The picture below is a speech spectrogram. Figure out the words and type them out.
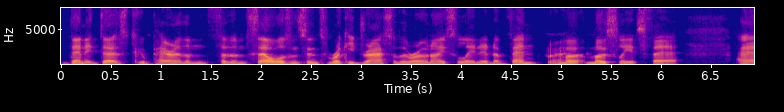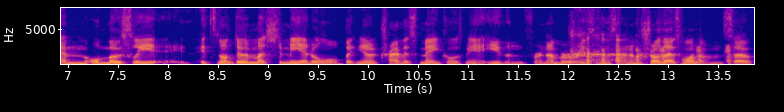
than it does to compare them for themselves. And since rookie drafts are their own isolated event, Right. mo- mostly it's fair. Um, or mostly it's not doing much to me at all. But you know, Travis May calls me a heathen for a number of reasons, and I'm sure that's one of them. So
